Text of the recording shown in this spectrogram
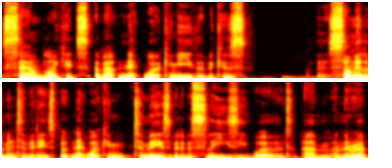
sound like it's about networking either, because some element of it is, but networking to me is a bit of a sleazy word, um, and there are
